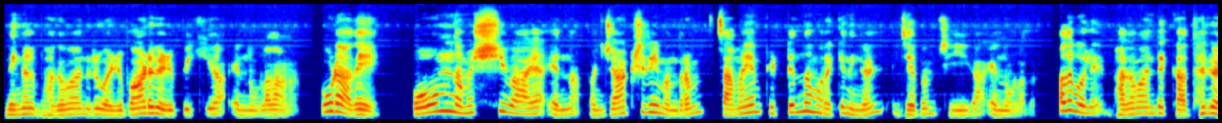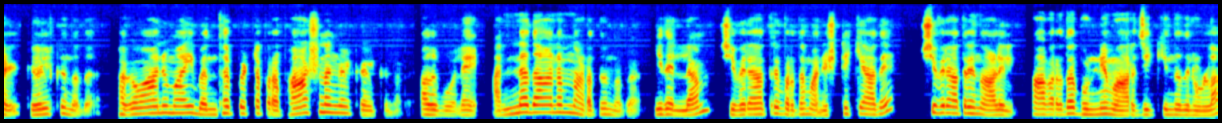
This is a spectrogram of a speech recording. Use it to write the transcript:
നിങ്ങൾ ഭഗവാൻ ഒരു വഴിപാട് കഴിപ്പിക്കുക എന്നുള്ളതാണ്. കൂടാതെ ഓം നമശിവായ എന്ന പഞ്ചാക്ഷരി മന്ത്രം സമയം കിട്ടുന്ന മുറയ്ക്ക് നിങ്ങൾ ജപം ചെയ്യുക എന്നുള്ളത്. അതുപോലെ ഭഗവാന്റെ കഥകൾ കേൾക്കുന്നത് ഭഗവാനുമായി ബന്ധപ്പെട്ട പ്രഭാഷണങ്ങൾ കേൾക്കുന്നത് അതുപോലെ അന്നദാനം നടത്തുന്നത് ഇതെല്ലാം ശിവരാത്രി വ്രതം അനുഷ്ഠിക്കാതെ ശിവരാത്രി നാളിൽ ആ വ്രത പുണ്യം ആർജിക്കുന്നതിനുള്ള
